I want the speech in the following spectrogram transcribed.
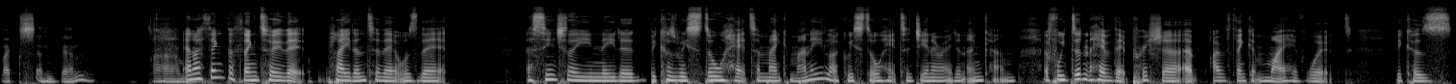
flex and bend. Um, And I think the thing too that played into that was that essentially you needed because we still had to make money, like we still had to generate an income. If we didn't have that pressure, it, I think it might have worked because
